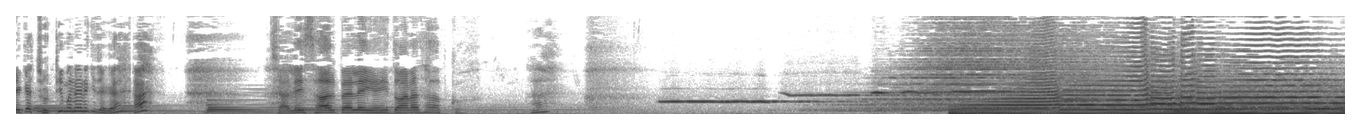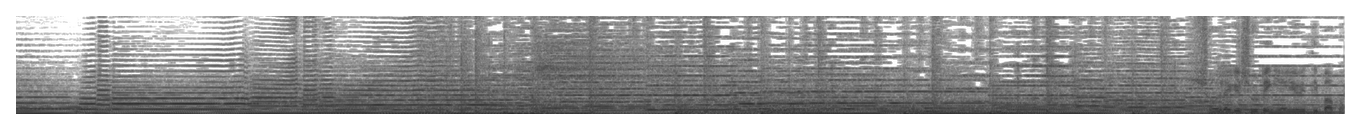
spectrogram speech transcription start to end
ये क्या छुट्टी मनाने की जगह है? हाँ? चालीस साल पहले यहीं तो आना था आपको। हाँ? शोले की शूटिंग यही हुई थी, पापा।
